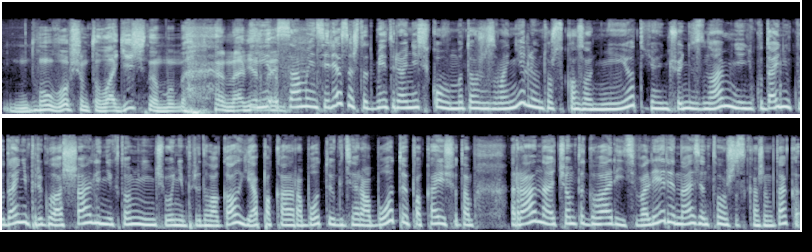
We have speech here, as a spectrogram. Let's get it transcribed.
Ну, в общем-то, логично, наверное. И самое интересное, что Дмитрию Анисикову мы тоже звонили, он тоже сказал, нет, я ничего не знаю, меня никуда-никуда не приглашали, никто мне ничего не предлагал, я пока работаю, где работаю, пока еще там рано о чем-то говорить. Валерий Назин тоже, скажем так,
